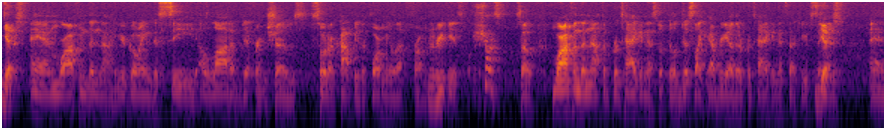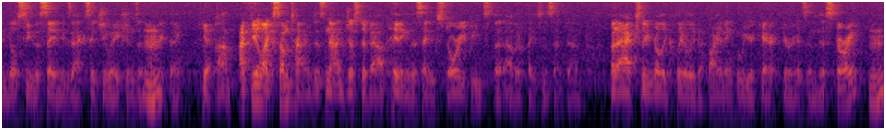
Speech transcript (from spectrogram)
yes And more often than not, you're going to see a lot of different shows sort of copy the formula from previous ones. Mm-hmm. Sure. So more often than not, the protagonist will feel just like every other protagonist that you've seen. Yes. And you'll see the same exact situations and everything. Yes. Um, I feel like sometimes it's not just about hitting the same story beats that other places have done, but actually really clearly defining who your character is in this story. Mm-hmm.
